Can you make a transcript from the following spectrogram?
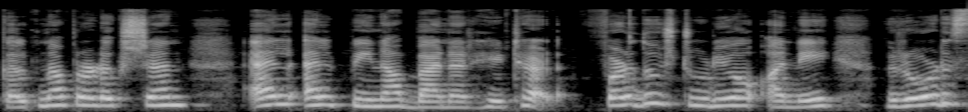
કલ્પના પ્રોડક્શન એલએલપીના બેનર હેઠળ ફળદુ સ્ટુડિયો અને રોડ્સ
